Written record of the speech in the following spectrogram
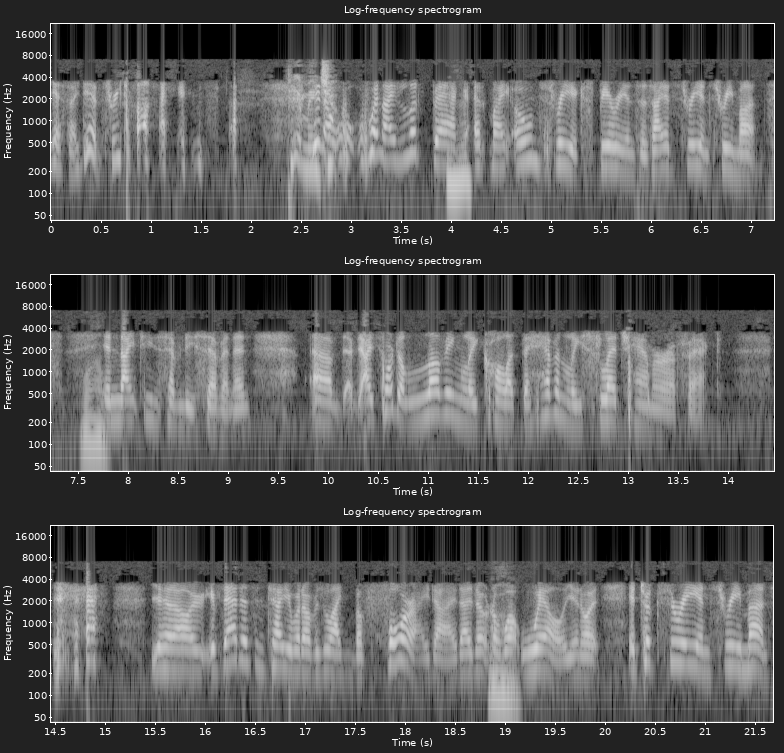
Yes, I did three times. PMH, you know, when I look back at my own three experiences, I had three in three months Wow. in 1977, and um, I sort of lovingly call it the heavenly sledgehammer effect. you know, if that doesn't tell you what I was like before I died, I don't know Wow. what will. You know, it, it took three and three months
